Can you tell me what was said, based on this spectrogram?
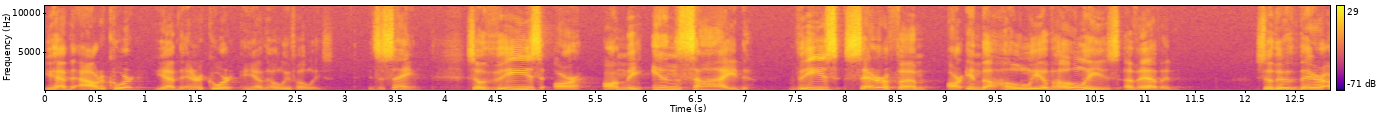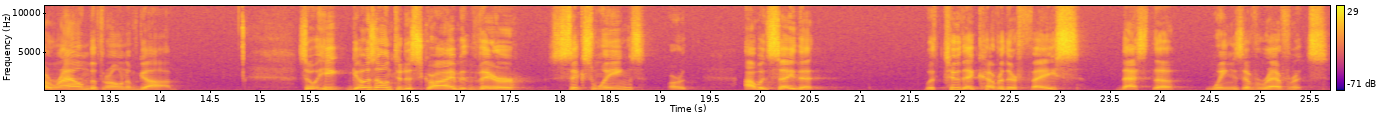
You have the outer court, you have the inner court, and you have the Holy of Holies. It's the same. So these are on the inside. These seraphim are in the Holy of Holies of heaven. So they're there around the throne of God. So he goes on to describe their six wings, or I would say that with two they cover their face, that's the wings of reverence.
